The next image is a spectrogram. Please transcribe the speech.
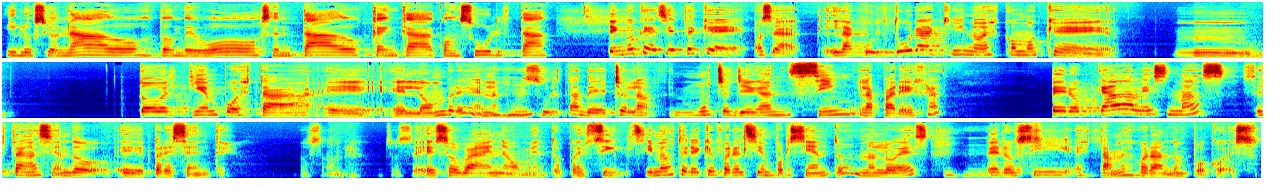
ilusionados, donde vos, sentados, en cada consulta. Tengo que decirte que, o sea, la cultura aquí no es como que mm, todo el tiempo está eh, el hombre en la consulta. De hecho, muchos llegan sin la pareja, pero cada vez más se están haciendo eh, presentes los hombres. Entonces, eso va en aumento. Pues sí, sí me gustaría que fuera el 100%, no lo es, pero sí está mejorando un poco eso.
